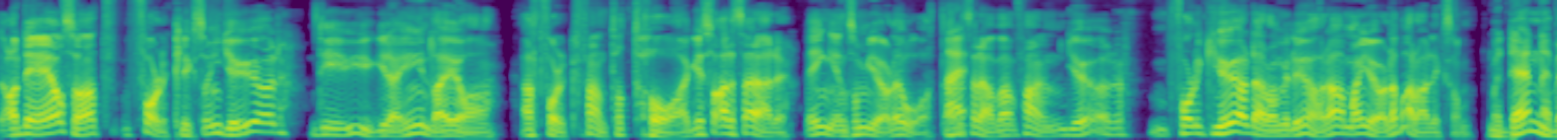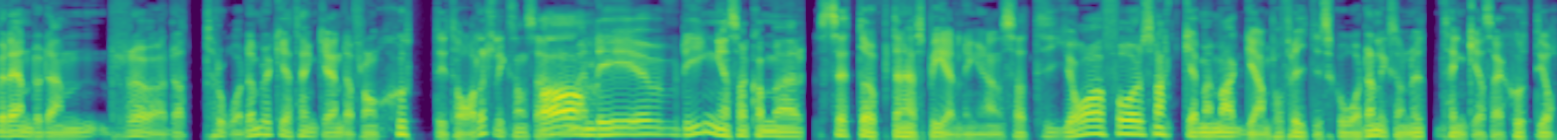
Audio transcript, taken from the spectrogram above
Ja, det är alltså att folk liksom gör DY-grejen gillar jag. Att folk fan tar tag i så, alltså så här, det är ingen som gör det åt en. Så där, vad fan gör? Folk gör det de vill göra, man gör det bara liksom. Men den är väl ändå den röda tråden brukar jag tänka ända från 70-talet. Liksom så. Ja. Men det är, det är ingen som kommer sätta upp den här spelningen. Så att jag får snacka med Maggan på fritidsgården. Liksom. Nu tänker jag så här 78,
